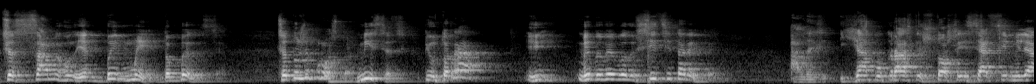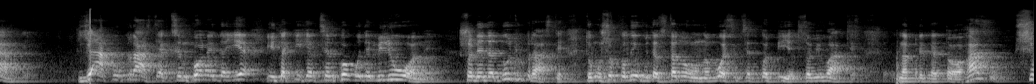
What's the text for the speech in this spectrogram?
Це саме головне, якби ми добилися. Це дуже просто. Місяць, півтора, і ми би вивели всі ці тарифи. Але як украсти 167 мільярдів? Як украсти, як Цинко не дає, і таких, як Цинко, буде мільйони, що не дадуть украсти. Тому що коли буде встановлено 80 копійок собівартість, наприклад, того газу, все,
